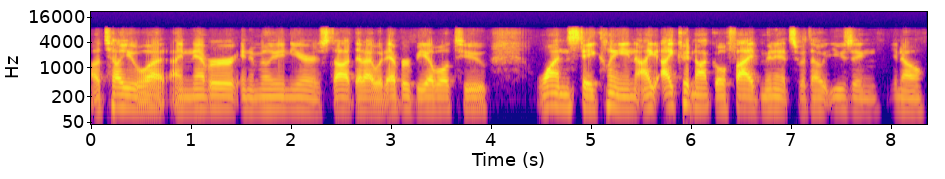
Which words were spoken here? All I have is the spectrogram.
I'll tell you what, I never in a million years thought that I would ever be able to one stay clean I, I could not go five minutes without using you know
